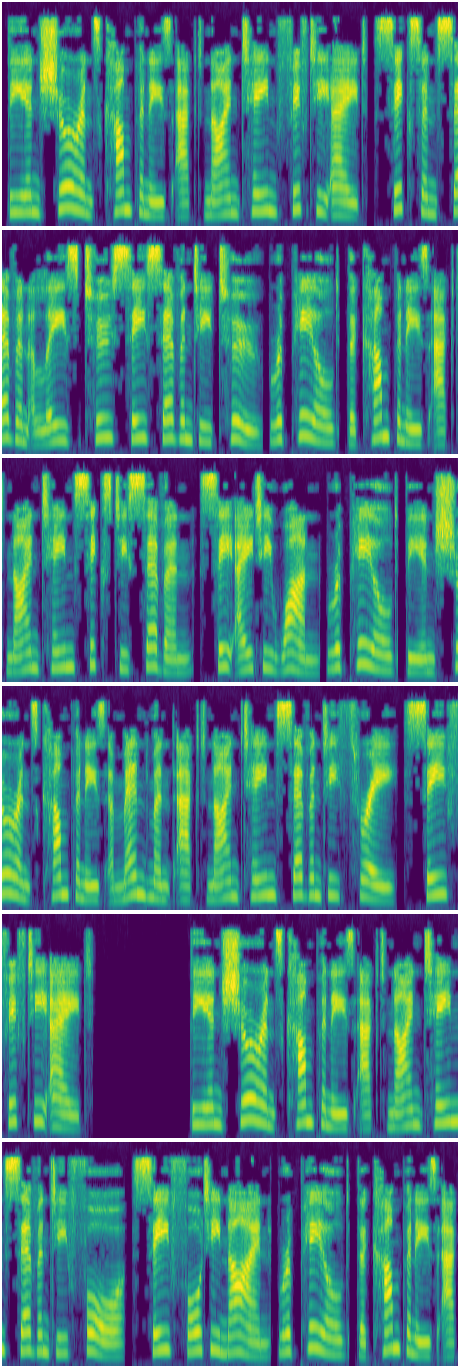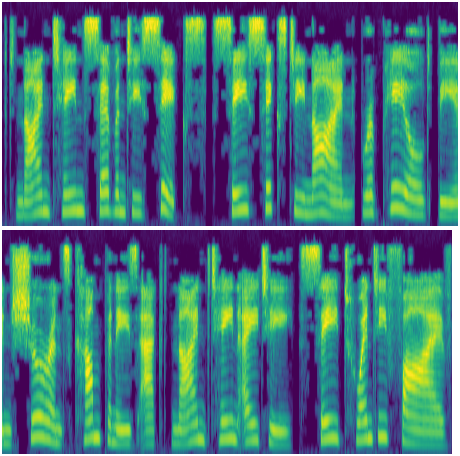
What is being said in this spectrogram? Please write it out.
the Insurance Companies Act 1958 6 and 7 Eliz 2 C72 repealed the Companies Act 1967 C81 repealed the Insurance Companies Amendment Act 1973 C58 the Insurance Companies Act 1974 C49 repealed the Companies Act 1976 C69 repealed the Insurance Companies Act 1980 C25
